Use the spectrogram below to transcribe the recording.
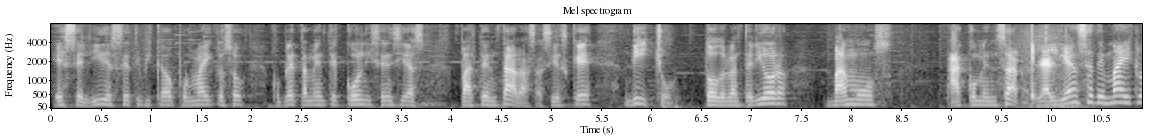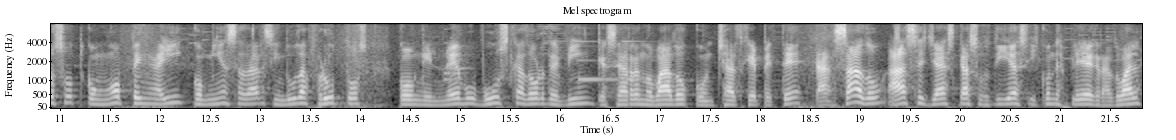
es el líder certificado por Microsoft completamente con licencias patentadas. Así es que dicho todo lo anterior, vamos a comenzar. La alianza de Microsoft con OpenAI comienza a dar sin duda frutos con el nuevo buscador de Bing que se ha renovado con ChatGPT, lanzado hace ya escasos días y con despliegue gradual.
